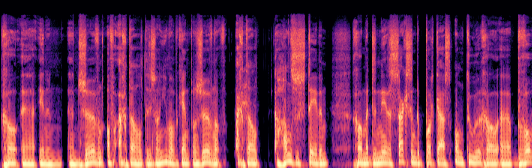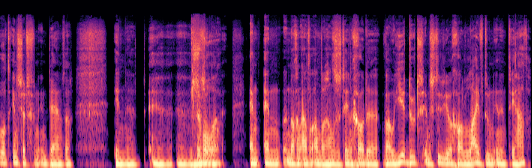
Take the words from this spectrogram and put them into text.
Gewoon eh, in een, een zeven of achttal, het is nog niet helemaal bekend, maar een zeven of achttal Hansesteden. Gewoon met de Neder-Saxen, de podcast on tour. Gewoon eh, bijvoorbeeld in Zutphen, in Deventer, in Zwolle. En, en nog een aantal andere Hansesteden. Gewoon de, wat we hier doet in de studio, gewoon live doen in een theater.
